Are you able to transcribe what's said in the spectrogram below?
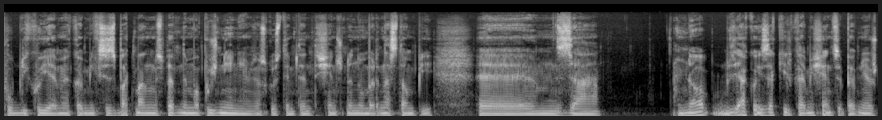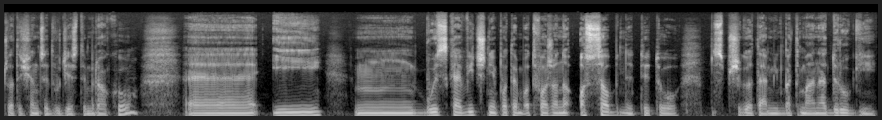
publikujemy komiksy z Batmanem z pewnym opóźnieniem, w związku z tym ten tysięczny numer nastąpi za no, jakoś za kilka miesięcy, pewnie już w 2020 roku. E, I mm, błyskawicznie potem otworzono osobny tytuł z przygodami Batmana, drugi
